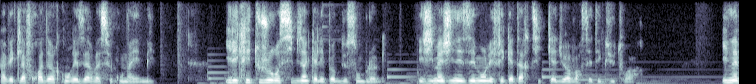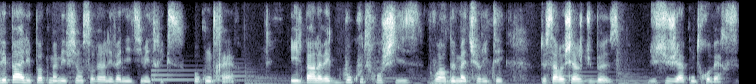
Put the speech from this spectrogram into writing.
avec la froideur qu'on réserve à ceux qu'on a aimés. Il écrit toujours aussi bien qu'à l'époque de son blog, et j'imagine aisément l'effet cathartique qu'a dû avoir cet exutoire. Il n'avait pas à l'époque ma méfiance envers les Vanity Metrics, au contraire, et il parle avec beaucoup de franchise, voire de maturité, de sa recherche du buzz, du sujet à controverse,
